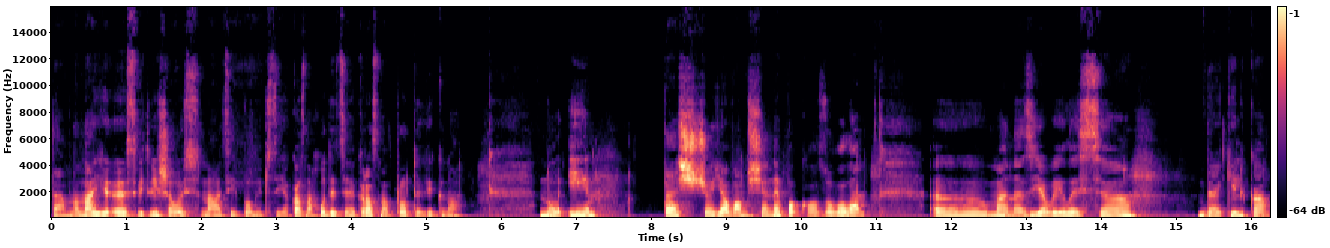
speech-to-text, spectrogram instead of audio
темно. Найсвітліше ось на цій поличці, яка знаходиться якраз навпроти вікна. Ну і те, що я вам ще не показувала, е, у мене з'явилися декілька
